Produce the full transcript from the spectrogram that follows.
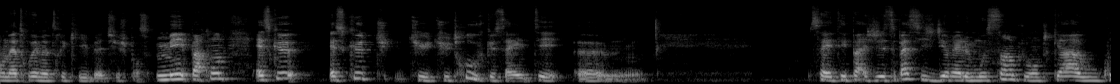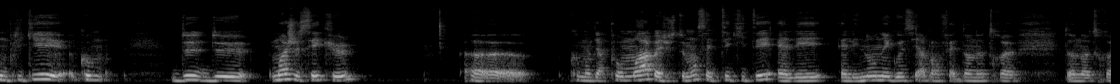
on a trouvé notre équilibre là-dessus, je pense. Mais par contre, est-ce que, est-ce que tu, tu, tu trouves que ça a été. euh, ça a été pas. Je sais pas si je dirais le mot simple ou en tout cas ou compliqué. Comme, de, de, moi, je sais que. euh, comment dire Pour moi, bah, justement, cette équité, elle est, elle est non négociable en fait dans notre, dans notre,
